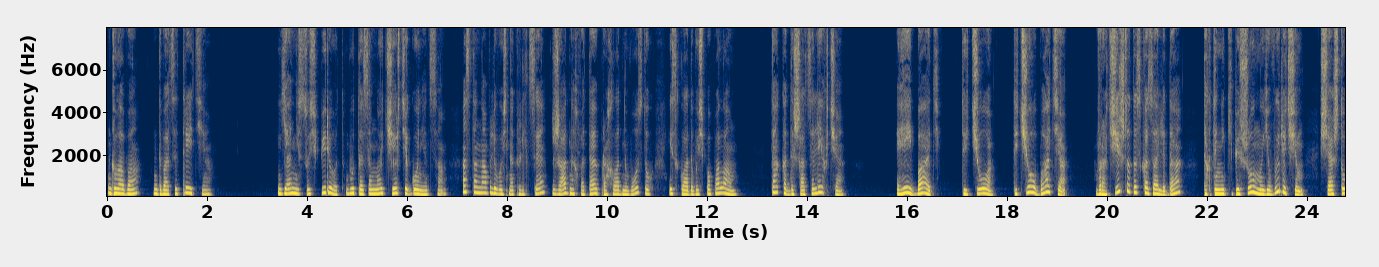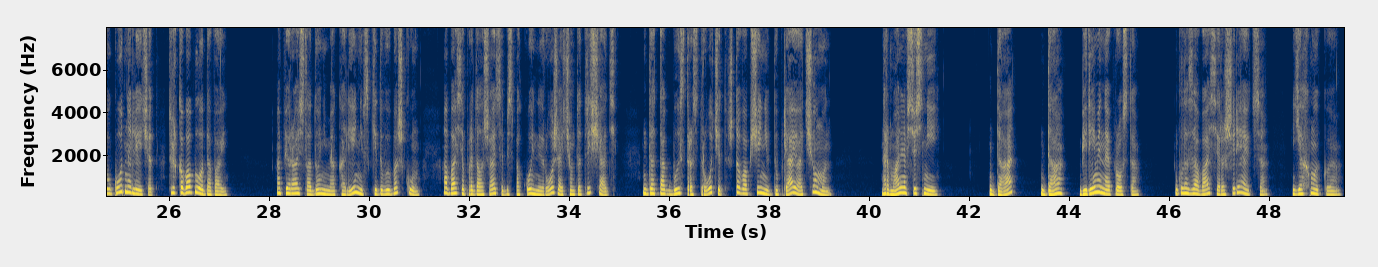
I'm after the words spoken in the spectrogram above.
Глава 23. Я несусь вперед, будто за мной черти гонятся. Останавливаюсь на крыльце, жадно хватаю прохладный воздух и складываюсь пополам. Так отдышаться легче. «Эй, бать! Ты чё? Ты чё, батя? Врачи что-то сказали, да? Так ты не кипишуй, мы ее вылечим. Сейчас что угодно лечат, только бабло давай». Опираюсь ладонями о колени, вскидываю башку, а Вася продолжает с обеспокоенной рожей о чем-то трещать. Да так быстро строчит, что вообще не вдупляю, о чем он. Нормально все с ней. Да? Да, беременная просто. Глаза Васи расширяются. Я хмыкаю.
